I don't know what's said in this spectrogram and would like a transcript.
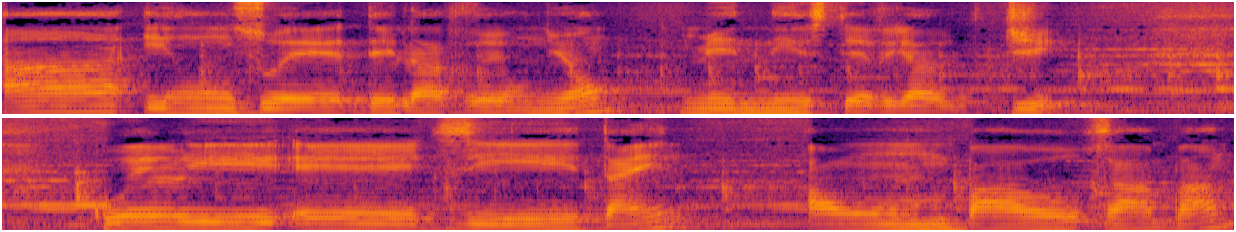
à suite de la réunion ministérielle G. Quelli exitant un programme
